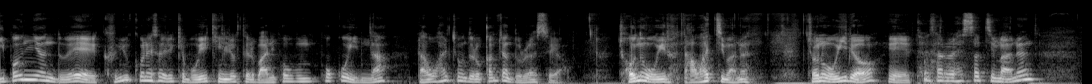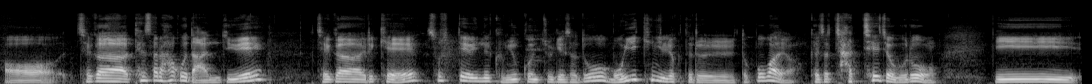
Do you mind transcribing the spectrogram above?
이번 연도에 금융권에서 이렇게 모이킹 인력들을 많이 뽑고 있나? 라고 할 정도로 깜짝 놀랐어요. 저는 오히려 나왔지만은 저는 오히려 예, 퇴사를 했었지만은 어, 제가 퇴사를 하고 난 뒤에 제가 이렇게 소속되어 있는 금융권 쪽에서도 모이킹 인력들을 또 뽑아요. 그래서 자체적으로 이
